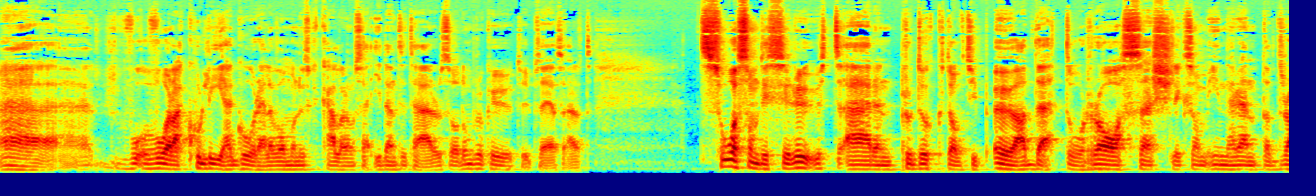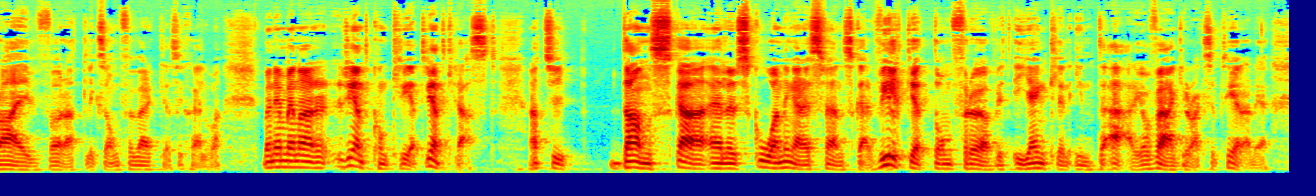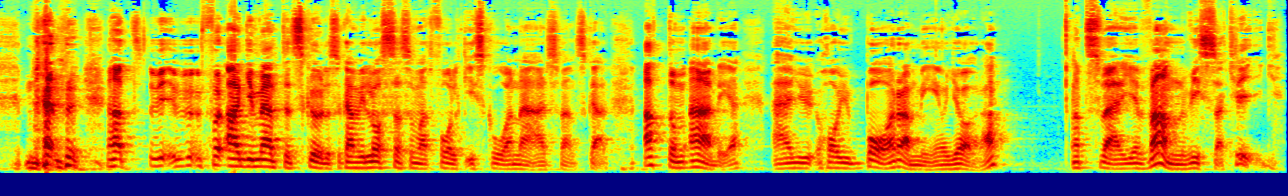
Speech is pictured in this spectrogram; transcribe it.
eh, våra kollegor eller vad man nu ska kalla dem, så här, identitärer och så. De brukar ju typ säga så här att så som det ser ut är en produkt av typ ödet och rasers liksom inherenta drive för att liksom förverkliga sig själva. Men jag menar rent konkret, rent krasst, att typ danska eller skåningar är svenskar, vilket de för övrigt egentligen inte är. Jag vägrar att acceptera det. Men att vi, för argumentets skull så kan vi låtsas som att folk i Skåne är svenskar. Att de är det är ju, har ju bara med att göra att Sverige vann vissa krig.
